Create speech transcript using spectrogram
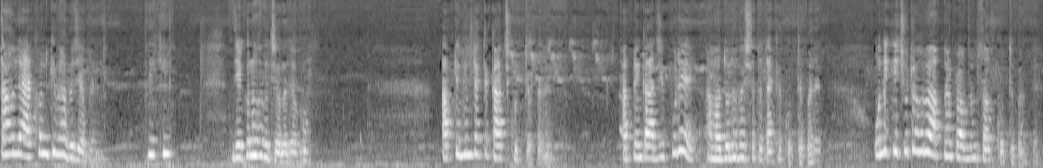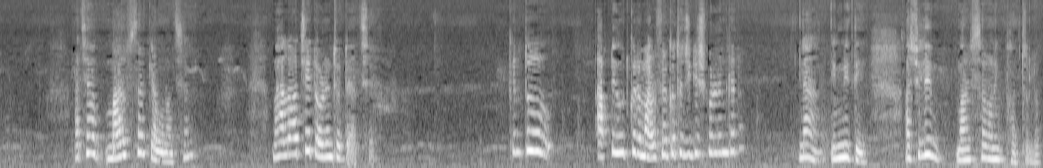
তাহলে এখন কীভাবে যাবেন? দেখি। যে কোনোভাবে চলে যাব। আপনি কিন্তু একটা কাজ করতে পারেন। আপনি গাজীপুরে আমার দুলাভাইয়ের সাথে দেখা করতে পারেন। উনি কিছুটা হলেও আপনার প্রবলেম সলভ করতে পারবে আচ্ছা মারুফ স্যার কেমন আছেন? ভালো আছে টরেন্টোতে আছে। কিন্তু আপনি হুট করে মারুফের কথা জিজ্ঞেস করলেন কেন? না এমনিতেই। আসলে মারুফ স্যার অনেক ভদ্রলোক।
